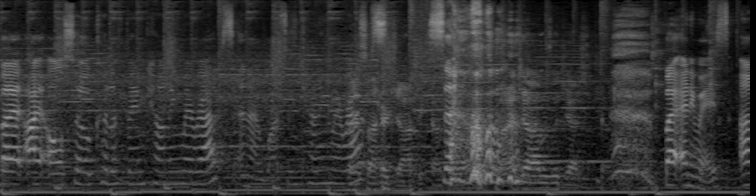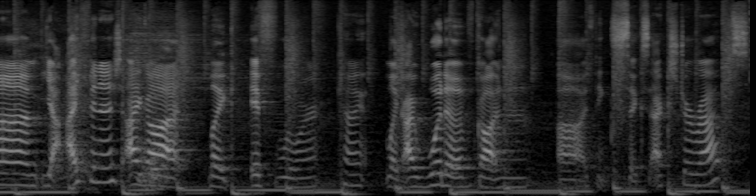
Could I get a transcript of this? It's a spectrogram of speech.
But I also could have been counting my reps, and I wasn't counting my reps. that's not her job. So- my job as a judge. But anyways, um, yeah, I finished. I got like if we weren't counting, like I would have gotten, uh, I think six extra reps.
